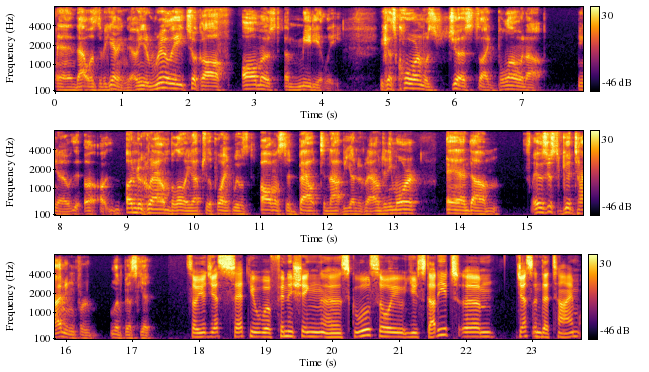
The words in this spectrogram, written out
and that was the beginning. I mean, it really took off almost immediately because Korn was just like blowing up. You know, uh, uh, underground blowing up to the point it was almost about to not be underground anymore, and um, it was just good timing for Limp Bizkit. So you just said you were finishing uh, school, so you, you studied um, just in that time.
